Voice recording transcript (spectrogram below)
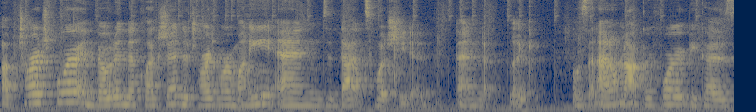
upcharge for it and throw it in the collection to charge more money and that's what she did. And like, listen, I don't knock her for it because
